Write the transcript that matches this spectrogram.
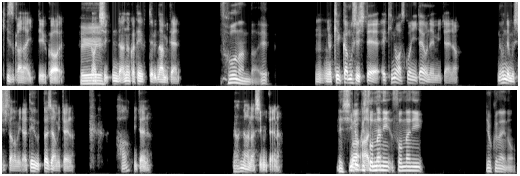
気づかないっていうか、へえ、あちななんか手振ってるなみたいな。そうなんだ。え、うん、結果無視して、え、昨日あそこにいたよねみたいな。なんで無視したのみたいな。手振ったじゃんみたいな。は？みたいな。何の話みたいな。え、視力そんなに、そんなに良くないの？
